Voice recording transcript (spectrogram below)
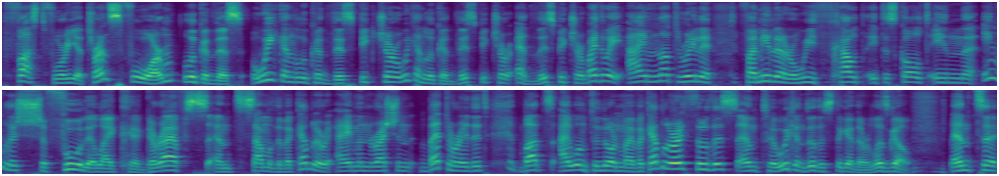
fast Fourier transform. Look at this. We can look at this picture, we can look at this picture, at this picture. By the way, I'm not really familiar with how it is called in English fully, like uh, graphs and some of the vocabulary. I'm in Russian better at it, but I want to learn my vocabulary through this and uh, we can do this together. Let's go. And uh,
